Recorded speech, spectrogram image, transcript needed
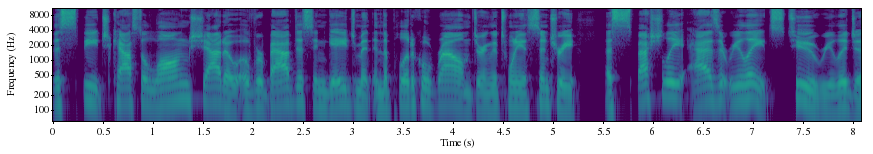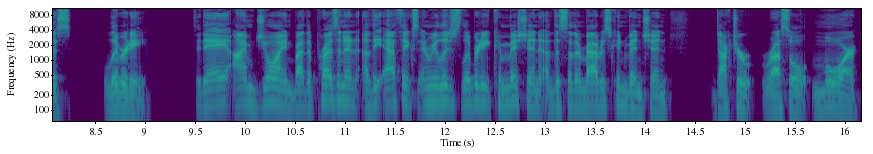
This speech cast a long shadow over Baptist engagement in the political realm during the 20th century, especially as it relates to religious liberty. Today, I'm joined by the president of the Ethics and Religious Liberty Commission of the Southern Baptist Convention, Dr. Russell Moore.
